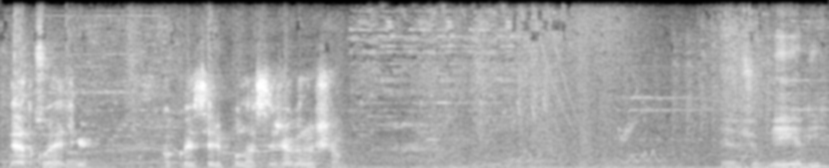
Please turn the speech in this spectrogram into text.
Cuidado com o Edgar. Qualquer coisa se ele pular, você joga no chão. É, eu joguei ali.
